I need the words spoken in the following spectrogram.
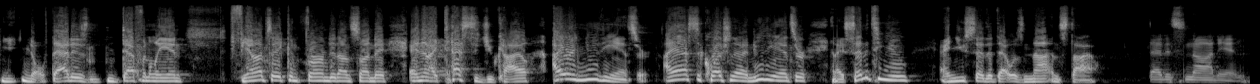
you know, that is definitely in." Fiance confirmed it on Sunday, and then I tested you, Kyle. I already knew the answer. I asked the question that I knew the answer, and I sent it to you, and you said that that was not in style. That is not in.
